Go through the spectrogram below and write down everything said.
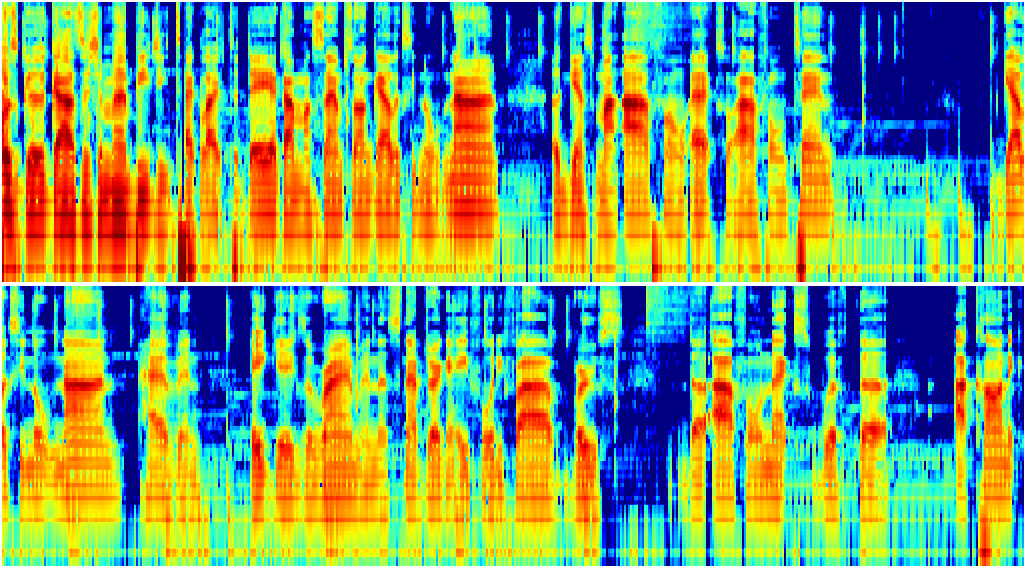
What's good, guys? It's your man BG Tech Life. Today, I got my Samsung Galaxy Note 9 against my iPhone X or iPhone 10. Galaxy Note 9 having 8 gigs of RAM and the Snapdragon 845 versus the iPhone X with the iconic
